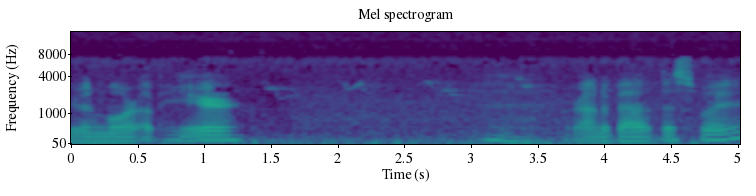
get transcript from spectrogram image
Even more up here. Roundabout this way.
